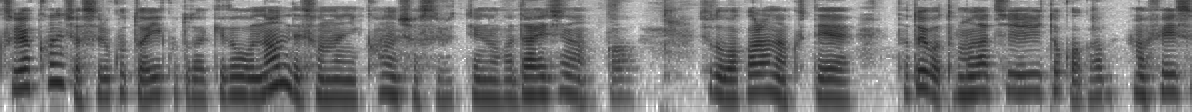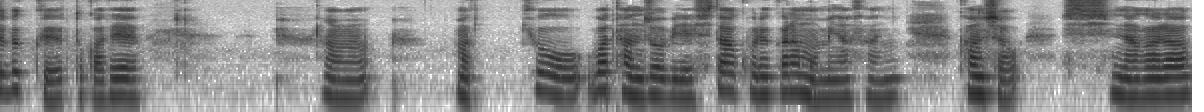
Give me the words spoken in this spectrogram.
それは感謝することはいいことだけど、なんでそんなに感謝するっていうのが大事なのか、ちょっとわからなくて、例えば友達とかが、まあ、Facebook とかで、あの、まあ、今日は誕生日でした。これからも皆さんに感謝をしながら、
